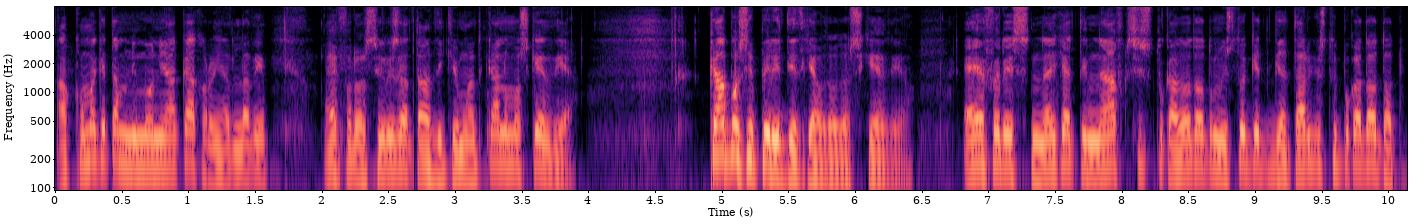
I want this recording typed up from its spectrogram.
Ακόμα και τα μνημονιακά χρόνια. Δηλαδή, έφερε ο ΣΥΡΙΖΑ τα δικαιωματικά νομοσχέδια. Κάπως υπηρετήθηκε αυτό το σχέδιο. Έφερε συνέχεια την αύξηση του κατώτατου μισθού και την κατάργηση του υποκατώτατου.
